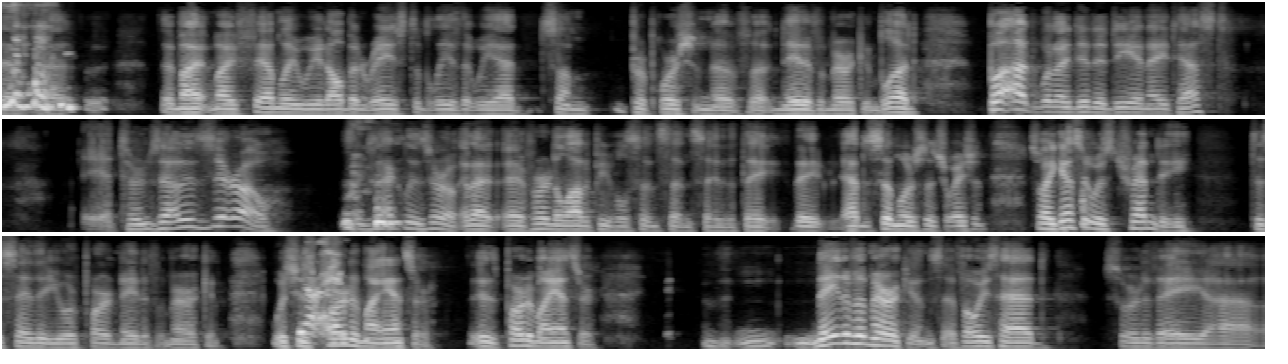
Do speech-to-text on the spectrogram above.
That, uh, that my, my family, we had all been raised to believe that we had some proportion of uh, Native American blood. But when I did a DNA test, it turns out it's zero exactly zero. And I, have heard a lot of people since then say that they, they had a similar situation. So I guess it was trendy to say that you were part Native American, which is yeah, part of my answer. Is part of my answer. Native Americans have always had sort of a uh,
